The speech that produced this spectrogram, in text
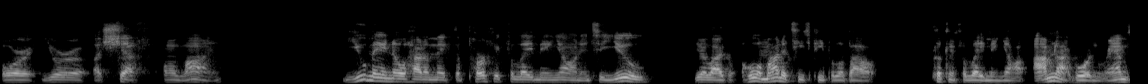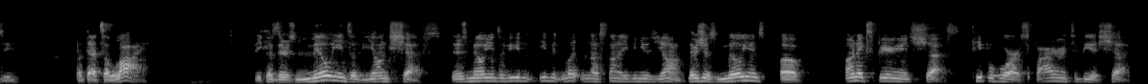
or you're a chef online, you may know how to make the perfect filet mignon. And to you, you're like, who am I to teach people about cooking filet mignon? I'm not Gordon Ramsay, but that's a lie. Because there's millions of young chefs. There's millions of even, even let's not even use young. There's just millions of unexperienced chefs, people who are aspiring to be a chef.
